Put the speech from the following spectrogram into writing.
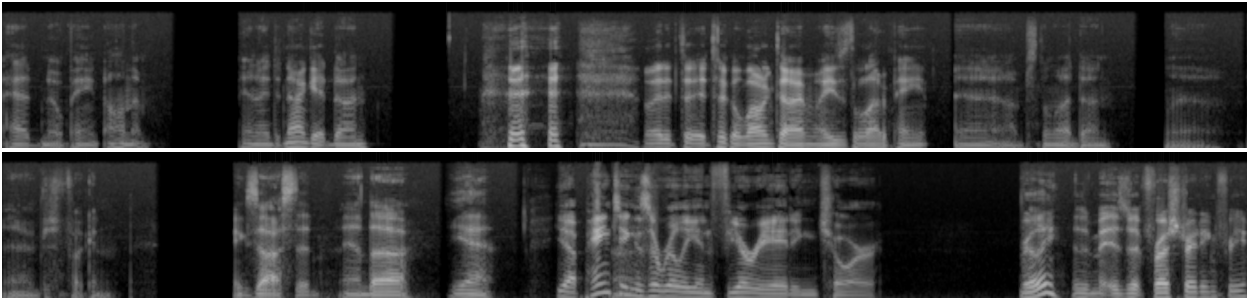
had no paint on them, and I did not get done. but it, t- it took a long time. I used a lot of paint, and I'm still not done. Uh, and I'm just fucking exhausted. And uh, yeah, Yeah, painting Uh. is a really infuriating chore. really, is it, is it frustrating for you?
